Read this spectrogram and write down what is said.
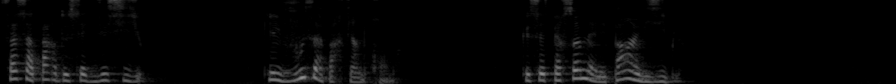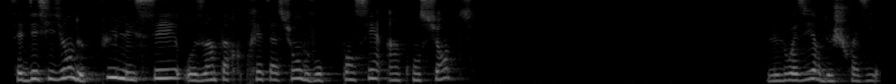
Ça, ça part de cette décision qu'il vous appartient de prendre. Que cette personne, elle n'est pas invisible. Cette décision de plus laisser aux interprétations de vos pensées inconscientes le loisir de choisir.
